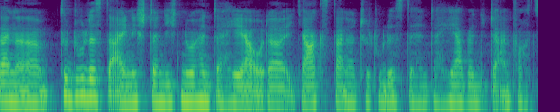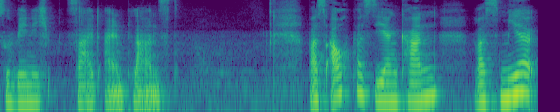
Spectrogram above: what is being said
deiner To-Do-Liste eigentlich ständig nur hinterher oder jagst deiner To-Do-Liste hinterher, wenn du dir einfach zu wenig Zeit einplanst. Was auch passieren kann, was mir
